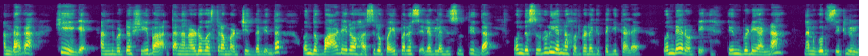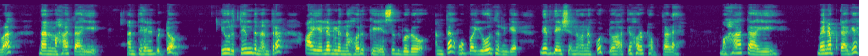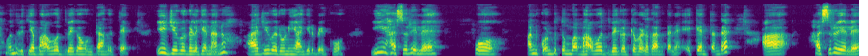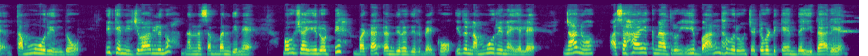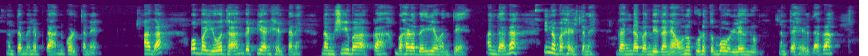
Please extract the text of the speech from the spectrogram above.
ಅಂದಾಗ, ಹೀಗೆ ಅಂದ್ಬಿಟ್ಟು ಶೀಬಾ ತನ್ನ ನಡುವಸ್ತ್ರ ಮಡಚಿದ್ದಲ್ಲಿಂದ ಒಂದು ಬಾಡಿರೋ ಹಸಿರು ಪೈಪರಸ್ ಎಲೆಗಳಲ್ಲಿ ಸುತ್ತಿದ್ದ ಒಂದು ಸುರುಳಿಯನ್ನು ಹೊರಗಡೆಗೆ ತೆಗಿತಾಳೆ. ಒಂದೇ ರೊಟ್ಟಿ ತಿಂದ್ಬಿಡಿ ಅಣ್ಣ, ನನ್ ಗುರು ಸಿಗ್ಲಿಲ್ವಾ? ನಾನು ಮಹಾತಾಯಿ, ಅಂತ ಹೇಳಿಬಿಟ್ಟು ಇವರು ತಿಂದ ನಂತರ ಆ ಎಲೆಗಳನ್ನು ಹೊರಕ್ಕೆ ಎಸೆದ್ಬಿಡು ಅಂತ ಒಬ್ಬ ಯೋಧನಿಗೆ ನಿರ್ದೇಶನವನ್ನು ಕೊಟ್ಟು ಆಕೆ ಹೊರಟು ಹೋಗ್ತಾಳೆ ಮಹಾತಾಯಿ, ಮೆನಪ್ಟಾಗೆ ಒಂದು ರೀತಿಯ ಭಾವೋದ್ವೇಗ ಉಂಟಾಗುತ್ತೆ. ಈ ಜೀವಗಳಿಗೆ ನಾನು ಆಜೀವ ಋಣಿಯಾಗಿರಬೇಕು ಈ ಹಸುರೆಲೆ, ಓ ಅನ್ಕೊಂಡು ತುಂಬ ಭಾವೋದ್ವೇಗಕ್ಕೆ ಒಳಗಾಗ್ತಾನೆ. ಯಾಕೆ ಅಂತಂದ್ರೆ ಆ ಹಸಿರು ಎಲೆ ತಮ್ಮೂರಿಂದು, ಈಕೆ ನಿಜವಾಗ್ಲೂ ನನ್ನ ಸಂಬಂಧಿನೇ. ಬಹುಶಃ ಈ ರೊಟ್ಟಿ ಬಟ ತಂದಿರದಿರಬೇಕು. ಇದು ನಮ್ಮೂರಿನ ಎಲೆ. ನಾನು ಅಸಹಾಯಕನಾದರೂ ಈ ಬಾಂಧವರು ಚಟುವಟಿಕೆಯಿಂದ ಇದ್ದಾರೆ ಅಂತ ಮೆನೆಪ್ಟ ಅನ್ಕೊಳ್ತಾನೆ. ಆಗ ಒಬ್ಬ ಯೋಧ ಗಟ್ಟಿಯಾಗಿ ಹೇಳ್ತಾನೆ ನಮ್ಮ ಶೀಬಾ ಅಕ್ಕ ಬಹಳ ಧೈರ್ಯವಂತೆ. ಅಂದಾಗ ಇನ್ನೊಬ್ಬ ಹೇಳ್ತಾನೆ, ಗಂಡ ಬಂದಿದ್ದಾನೆ, ಅವನು ಕೂಡ ತುಂಬ ಒಳ್ಳೆಯವನು. ಅಂತ ಹೇಳಿದಾಗ,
